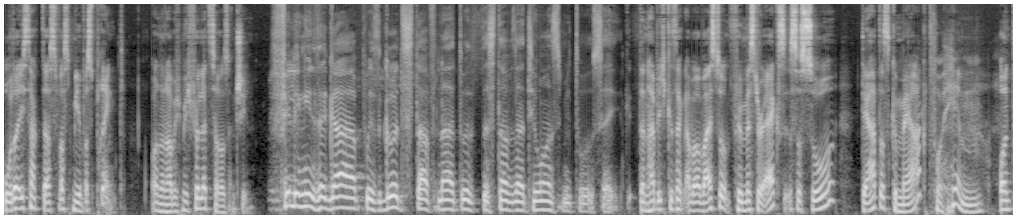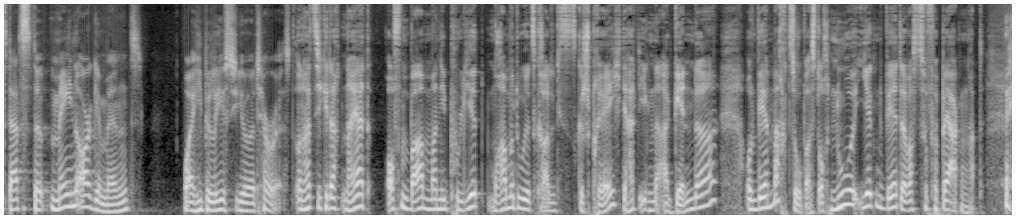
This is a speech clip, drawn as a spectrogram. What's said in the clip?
oder ich sage das, was mir was bringt. Und dann habe ich mich für Letzteres entschieden. Filling in the gap with good stuff, not with the stuff that he wants me to say. Dann habe ich gesagt, aber weißt du, für Mr. X ist es so, der hat das gemerkt for him, und, that's the main argument why he believes you're a terrorist. und hat sich gedacht, naja, offenbar manipuliert Mohammedu jetzt gerade dieses Gespräch, der hat irgendeine Agenda und wer macht sowas? Doch nur irgendwer, der was zu verbergen hat.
